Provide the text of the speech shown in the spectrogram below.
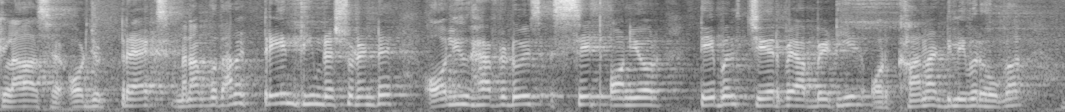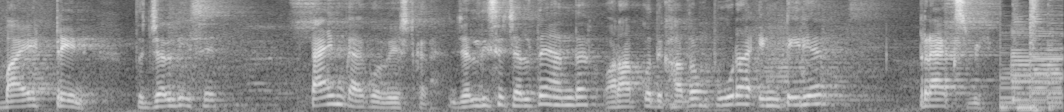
क्लास है। और जो ट्रैक्स मैंने आपको बताया ना ट्रेन थीम रेस्टोरेंट है। All you have to do is sit on your table chair पे आप बैठिए और खाना डिलीवर होगा बाय ट्रेन तो जल्दी से टाइम का को वेस्ट करें। जल्दी से चलते हैं अंदर और आपको दिखाता हूँ पूरा इंटीरियर ट्रैक्स भी।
